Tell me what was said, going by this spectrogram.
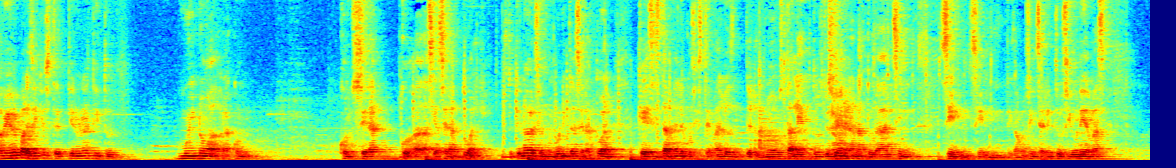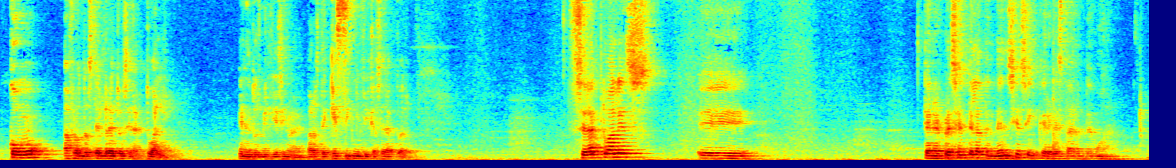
A mí me parece que usted tiene una actitud muy innovadora con, con ser, hacia ser actual. Usted tiene una versión muy bonita de ser actual, que es estar en el ecosistema de los, de los nuevos talentos de una manera natural, sin, sin, sin, digamos, sin ser intrusivo ni demás. ¿Cómo afronta usted el reto de ser actual en el 2019? Para usted, ¿qué significa ser actual? Ser actual es eh, tener presente la tendencia sin querer estar de moda.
